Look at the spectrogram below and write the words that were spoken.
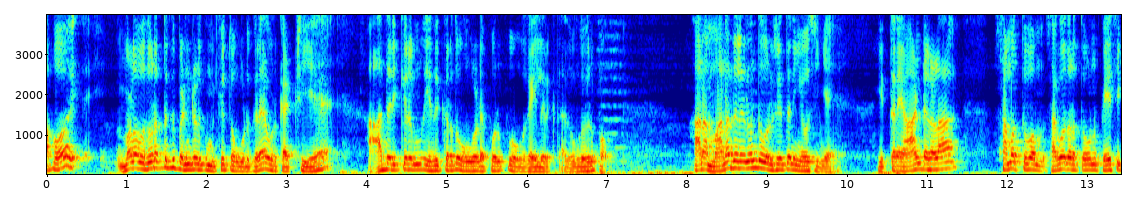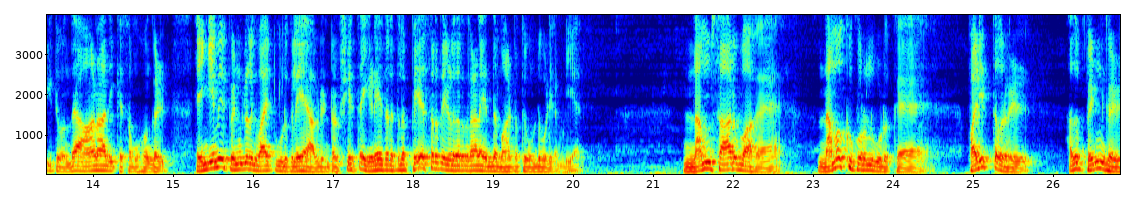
அப்போது இவ்வளவு தூரத்துக்கு பெண்களுக்கு முக்கியத்துவம் கொடுக்குற ஒரு கட்சியை ஆதரிக்கிறதும் எதுக்கிறதும் உங்களோட பொறுப்பு உங்கள் கையில் இருக்குது. அது உங்கள் விருப்பம். ஆனால் மனதிலிருந்து ஒரு விஷயத்தை நீங்கள் யோசிங்க. இத்தனை ஆண்டுகளாக சமத்துவம் சகோதரத்துவம்னு பேசிக்கிட்டு வந்த ஆணாதிக்க சமூகங்கள். எங்கேயுமே பெண்களுக்கு வாய்ப்பு கொடுக்கலையே அப்படின்ற விஷயத்தை இணையதளத்தில் பேசுகிறது எழுதுறதுனால எந்த மாற்றத்தையும் உண்டு பண்ணிட முடியாது. நம் சார்பாக நமக்கு குரல் கொடுக்க படித்தவர்கள் அதுவும் பெண்கள்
